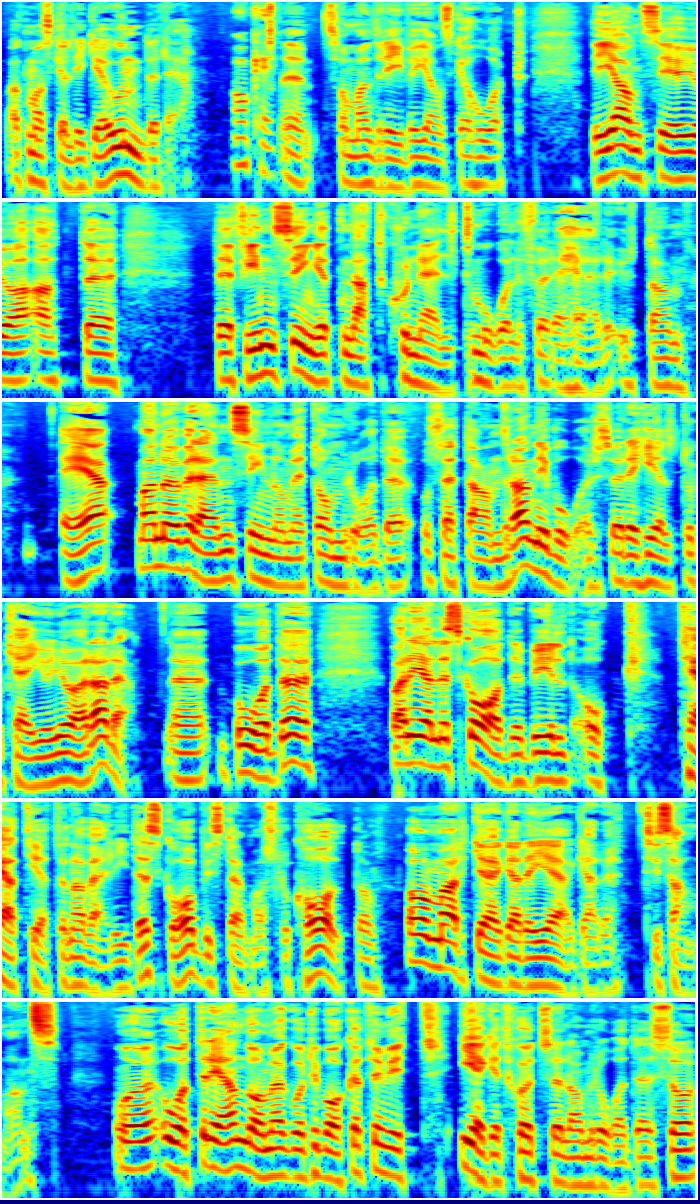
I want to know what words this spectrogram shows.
Att man ska ligga under det. Okay. Eh, som man driver ganska hårt. Vi anser ju att eh, det finns inget nationellt mål för det här utan är man överens inom ett område och sätter andra nivåer så är det helt okej okay att göra det. Eh, både vad det gäller skadebild och tätheten av älg. Det ska bestämmas lokalt av, av markägare och jägare tillsammans. Och återigen då, om jag går tillbaka till mitt eget skötselområde så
